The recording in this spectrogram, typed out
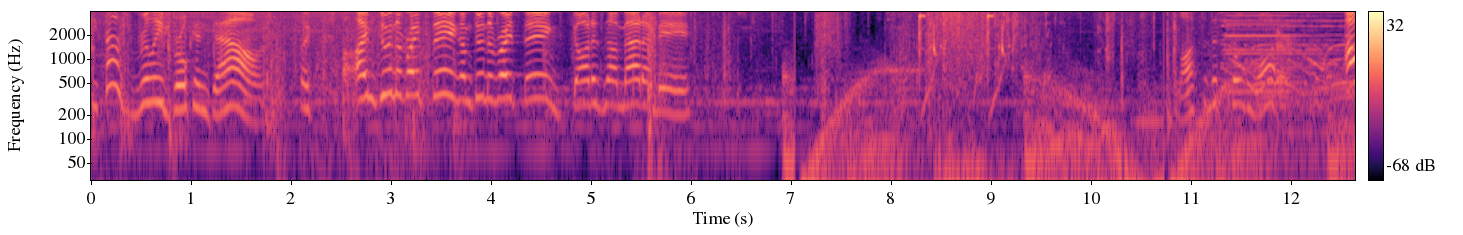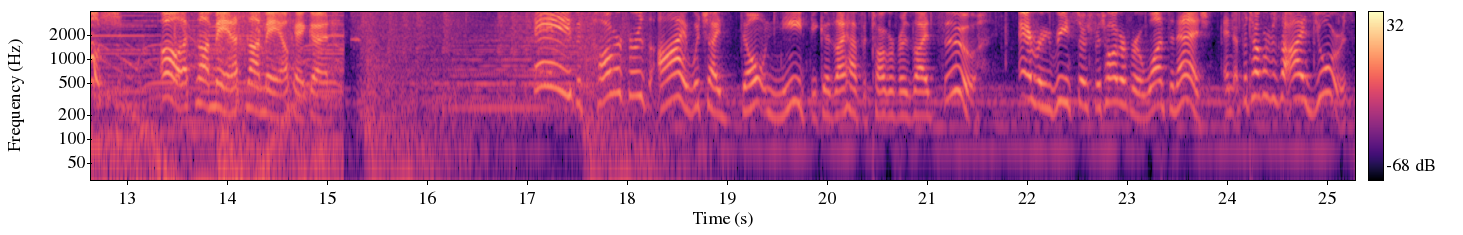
He sounds really broken down. Like, I'm doing the right thing, I'm doing the right thing. God is not mad at me. Lots of distilled water. Oh, sh- Oh, that's not me, that's not me. Okay, good. Hey, photographer's eye, which I don't need because I have photographer's eye too. Every research photographer wants an edge, and a photographer's eye is yours.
